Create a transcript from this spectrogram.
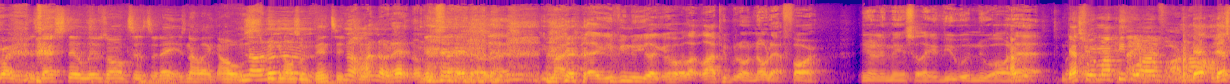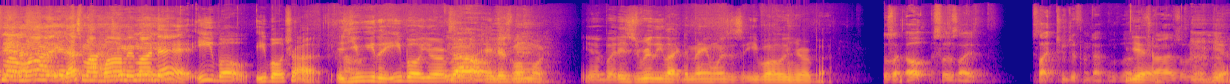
right, because that still lives on till today. It's not like oh, No, no, speaking no, on some vintage. No, shit. I know that. I'm just saying though, like you might, like if you knew, like a whole- like, a lot of people don't know that far. You know what I mean? So like, if you would knew all I mean, that, that's where my people are. even that that's my mom. and- That's my mom and my dad. Ebo, Ebo tribe. Is you either Igbo, Yoruba, No. and there's one more. Yeah, but it's really like the main ones is Ebo and Yoruba. it's like oh, so it's like it's like two different type of uh, Yeah. tribes over there. Yeah.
